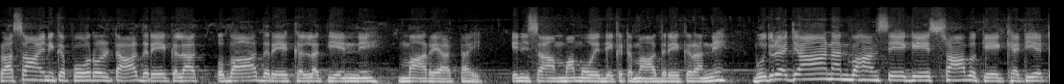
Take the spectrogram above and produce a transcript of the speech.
රසායනික පොහොරොල්ට ආදරය කළත් ඔබ ආදරය කල්ලා තියෙන්නේ මාරයාටයි. එනිසා මම ඔය දෙකට මාදරය කරන්නේ බුදුරජාණන් වහන්සේගේ ශ්‍රාවකයෙක් හැටියට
